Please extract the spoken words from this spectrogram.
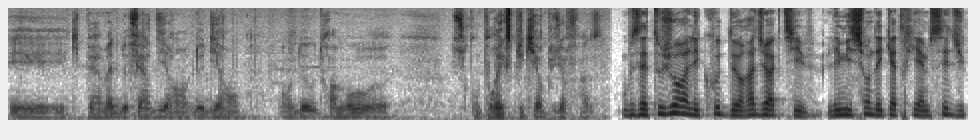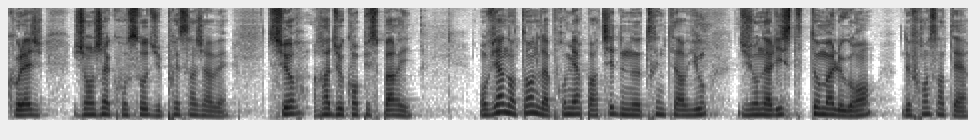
qui permettent de faire dire en deux ou trois mots euh, ce qu'on pourrait expliquer en plusieurs phrases. Vous êtes toujours à l'écoute de Radioactive, l'émission des 4e C du collège Jean-Jacques Rousseau du Pré-Saint-Gervais, sur Radio Campus Paris. On vient d'entendre la première partie de notre interview du journaliste Thomas Legrand de France Inter,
